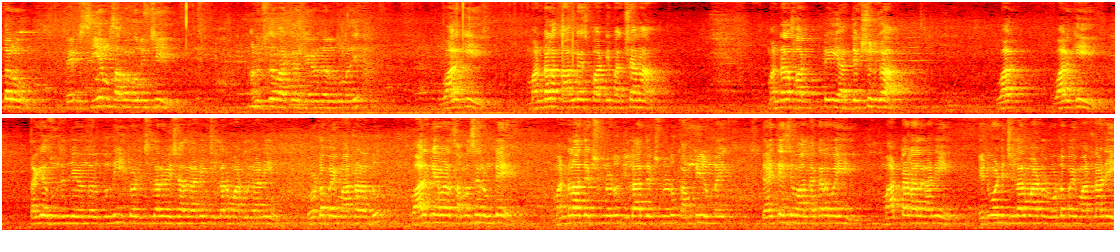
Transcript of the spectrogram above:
అందరూ రేపు సీఎం సభ గురించి అనుచిత వ్యాఖ్యలు చేయడం జరుగుతున్నది. వారికి మండల కాంగ్రెస్ పార్టీ పక్షాన మండల పార్టీ అధ్యక్షునిగా వారికి తగిన సూచన చేయడం జరుగుతుంది. ఇటువంటి చిల్లర వేషాలు కానీ చిల్లర మాటలు కానీ రోడ్లపై మాట్లాడద్దు. వారికి ఏమైనా సమస్యలు ఉంటే మండలాధ్యక్షుడు జిల్లాధ్యక్షుడు కమిటీలు ఉన్నాయి. దయచేసి వాళ్ళ దగ్గర పోయి మాట్లాడాలి కానీ ఎటువంటి చిల్లర మాటలు రోడ్లపై మాట్లాడి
